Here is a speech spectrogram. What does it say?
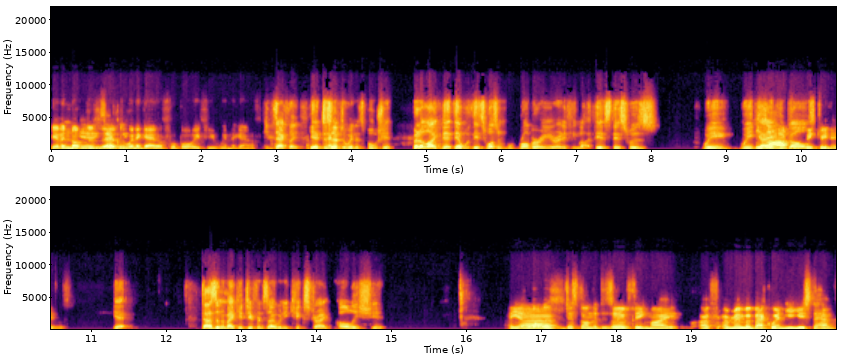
you ever not yeah, deserve exactly. to win a game of football if you win the game of football? Exactly. Yeah, deserve to win. It's bullshit. But like, there, there, this wasn't robbery or anything like this. This was we we this gave the goals. Victory needles. Yeah. Doesn't it make a difference though when you kick straight? Holy shit. Yeah, uh, was just on the deserve thing. My I remember back when you used to have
